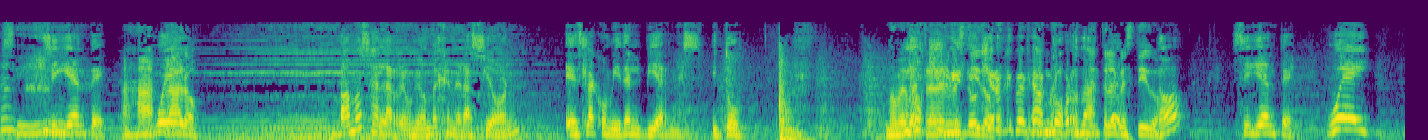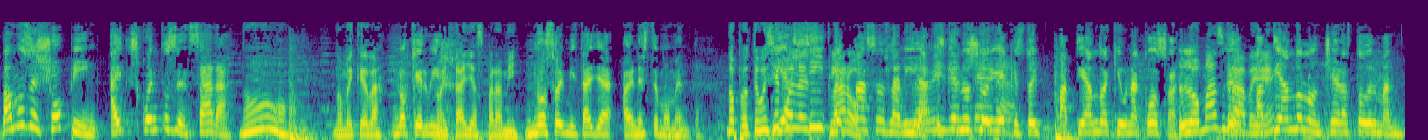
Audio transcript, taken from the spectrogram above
Sí. Siguiente. Ajá, claro. Vamos a la reunión de generación. Es la comida el viernes. ¿Y tú? No me va no a traer el vestido. No quiero que me vean No gorda. me entre el vestido. ¿No? Siguiente. Güey, vamos de shopping. Hay descuentos en Sara. No, no me queda. No quiero ir. No hay tallas para mí. No soy mi talla en este momento. No, pero te voy a decir y cuál así es. Claro. te pasas la vida. La vida es que no se oye que estoy pateando aquí una cosa. Lo más Pero grave, ¿eh? Pateando loncheras todo el man-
